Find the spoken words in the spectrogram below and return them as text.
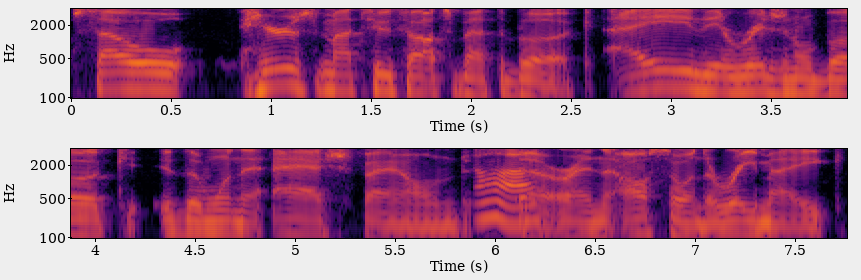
So here's my two thoughts about the book. A, the original book, the one that Ash found, Uh-huh. uh, or and also in the remake,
